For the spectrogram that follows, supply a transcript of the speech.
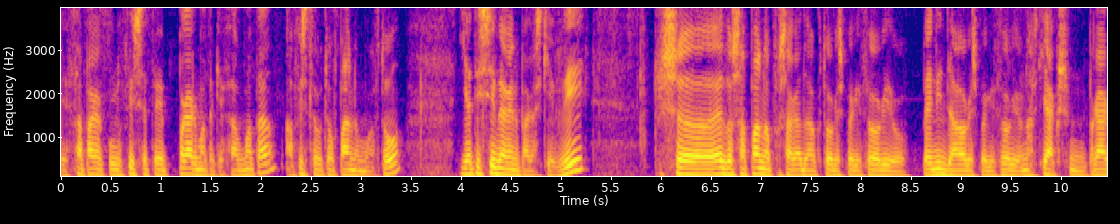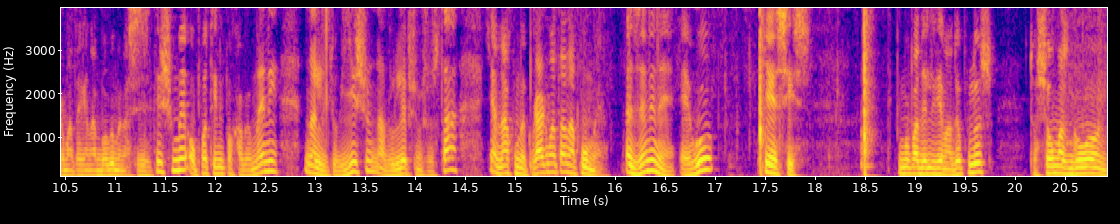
ε, θα παρακολουθήσετε πράγματα και θαύματα. Αφήστε το πάνω μου αυτό. Γιατί σήμερα είναι Παρασκευή. Τους ε, έδωσα πάνω από 48 ώρες περιθώριο, 50 ώρες περιθώριο να φτιάξουν πράγματα για να μπορούμε να συζητήσουμε. Οπότε είναι υποχρεωμένοι να λειτουργήσουν, να δουλέψουν σωστά για να έχουμε πράγματα να πούμε. Έτσι δεν είναι; Εγώ και εσείς. Είμαι ο Παντελής Διαμαντόπουλος. Το Show Must Go On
